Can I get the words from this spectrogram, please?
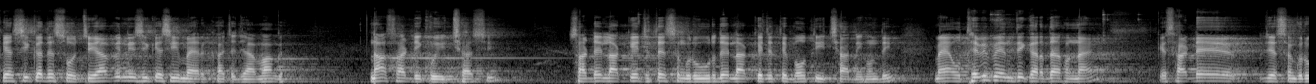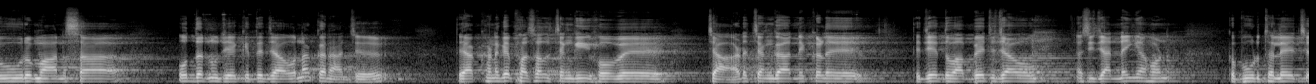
ਕਿ ਅਸੀਂ ਕਦੇ ਸੋਚਿਆ ਵੀ ਨਹੀਂ ਸੀ ਕਿ ਅਸੀਂ ਅਮਰੀਕਾ 'ਚ ਜਾਵਾਂਗੇ। ਨਾ ਸਾਡੀ ਕੋਈ ਇੱਛਾ ਸੀ। ਸਾਡੇ ਇਲਾਕੇ 'ਚ ਤੇ ਸੰਗਰੂਰ ਦੇ ਇਲਾਕੇ 'ਚ ਤੇ ਬਹੁਤੀ ਇੱਛਾ ਨਹੀਂ ਹੁੰਦੀ। ਮੈਂ ਉੱਥੇ ਵੀ ਬੇਨਤੀ ਕਰਦਾ ਹੁੰਨਾ ਹੈ ਕਿ ਸਾਡੇ ਜੇ ਸੰਗਰੂਰ, ਮਾਨਸਾ ਉਧਰ ਨੂੰ ਜੇ ਕਿਤੇ ਜਾਓ ਨਾ ਘਰਾਂ 'ਚ ਤੇ ਆਖਣਗੇ ਫਸਲ ਚੰਗੀ ਹੋਵੇ, ਝਾੜ ਚੰਗਾ ਨਿਕਲੇ ਤੇ ਜੇ ਦੁਆਬੇ 'ਚ ਜਾਓ, ਅਸੀਂ ਜਾਂਦੇ ਹੀ ਆ ਹੁਣ। ਕਪੂਰਥਲੇ 'ਚ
